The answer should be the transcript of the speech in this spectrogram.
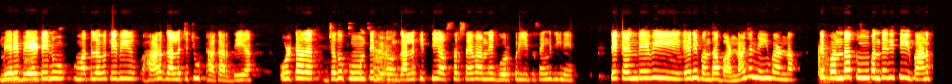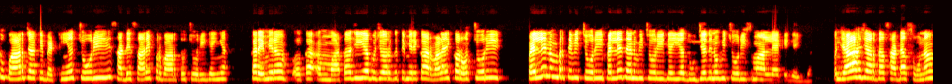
ਮੇਰੇ ਬੇਟੇ ਨੂੰ ਮਤਲਬ ਕਿ ਵੀ ਹਰ ਗੱਲ 'ਚ ਝੂਠਾ ਕਰਦੇ ਆ। ਉਲਟਾ ਜਦੋਂ ਫੋਨ ਤੇ ਗੱਲ ਕੀਤੀ ਅਫਸਰ ਸਾਹਿਬਾਨ ਨੇ ਗੁਰਪ੍ਰੀਤ ਸਿੰਘ ਜੀ ਨੇ ਤੇ ਕਹਿੰਦੇ ਵੀ ਇਹਨੇ ਬੰਦਾ ਬਣਨਾ ਜਾਂ ਨਹੀਂ ਬਣਨਾ? ਤੇ ਬੰਦਾ ਤੂੰ ਬੰਦੇ ਦੀ ਧੀ ਬਣ ਤੂੰ ਬਾਹਰ ਜਾ ਕੇ ਬੈਠੀ ਆ ਚੋਰੀ ਸਾਡੇ ਸਾਰੇ ਪਰਿਵਾਰ ਤੋਂ ਚੋਰੀ ਗਈ ਆ। ਘਰੇ ਮੇਰਾ ਅਹ, ਘ- ਮਾਤਾ ਜੀ ਆ ਬਜ਼ੁਰਗ ਤੇ ਮੇਰੇ ਘਰ ਵਾਲਾ ਹੀ ਘਰੋਂ ਚੋਰੀ ਪਹਿਲੇ ਨੰਬਰ ਤੇ ਵੀ ਚੋਰੀ ਪਹਿਲੇ ਦਿਨ ਵੀ ਚੋਰੀ ਗਈ ਆ ਦੂਜੇ ਦਿਨੋਂ ਵੀ ਚੋਰੀ ਸਮਾਨ ਲੈ ਕੇ ਗਈ ਆ। 50000 ਦਾ ਸਾਡਾ ਸੋਨਾ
